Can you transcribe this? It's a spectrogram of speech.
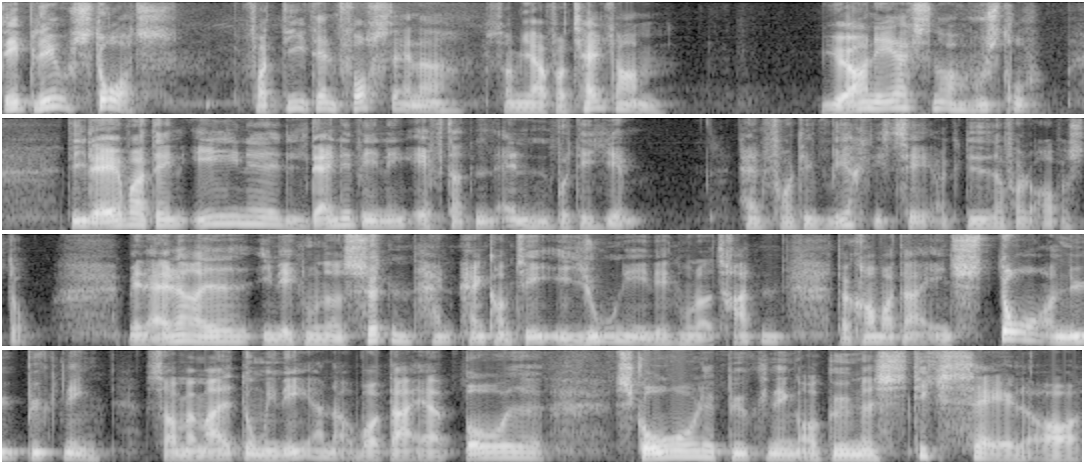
Det blev stort, fordi den forstander, som jeg har fortalt om, Jørgen Eriksen og hustru, de laver den ene landevinding efter den anden på det hjem. Han får det virkelig til at glide og få det op at stå. Men allerede i 1917, han, han kom til i juni 1913, der kommer der en stor ny bygning, som er meget dominerende, hvor der er både skolebygning og gymnastiksal, og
